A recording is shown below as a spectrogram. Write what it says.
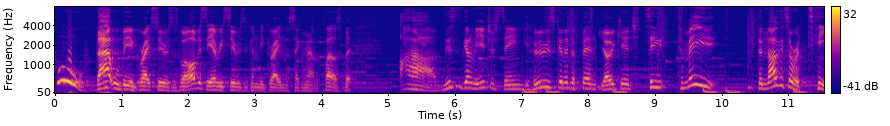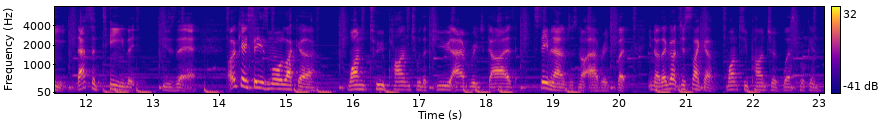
Whew, that will be a great series as well. Obviously, every series is going to be great in the second round of the playoffs, but ah, this is going to be interesting. Who's going to defend Jokic? See, to me, the Nuggets are a team. That's a team that is there. OKC is more like a one-two punch with a few average guys. Steven Adams is not average, but you know they got just like a one-two punch of Westbrook and,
